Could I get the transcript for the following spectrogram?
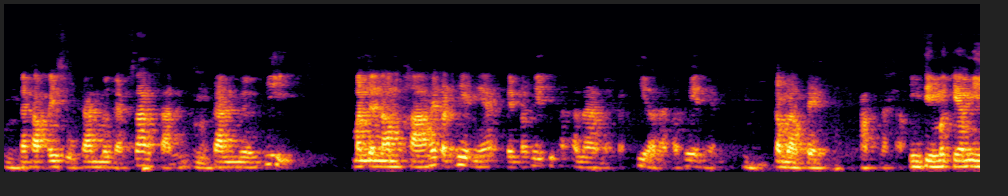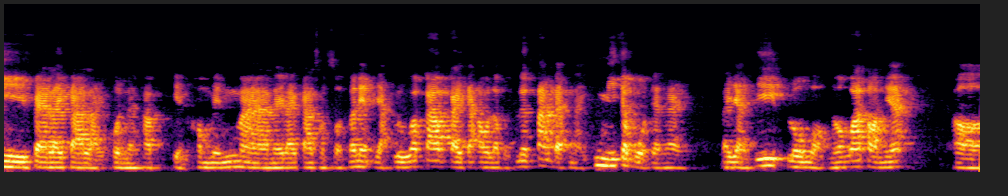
อืมนะครับ ไปสู่การเมืองแบบสร้างสรรค์อืมสู่การเมืองที่ มันจะนำพาให้ประเทศเนี้ย เป็นประเทศที่พัฒนาเหมือนกับที่หลายๆประเทศเนี่ยกำลังเป็นครับนะครับจริงๆเมื่อกี้มีแฟนรายการหลายคนนะครับเขียนคอมเมนต์มาในรายการสดๆว่าเนี่ยอยากรู้ว่าก้าวไกลจะเอาระบบเลือกตั้งแบบไหนพรุ่งนี้จะโหวตยังไงแต่อย่างที่โรมบอกเนอะว่าตอนเนี้ยเอ่อ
